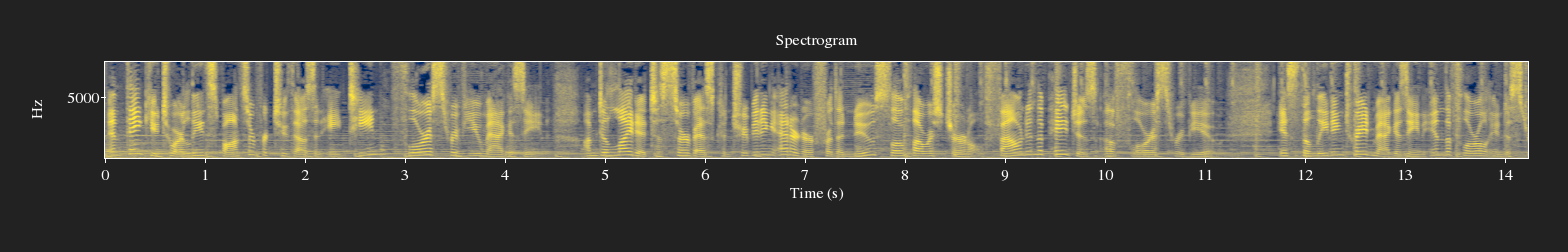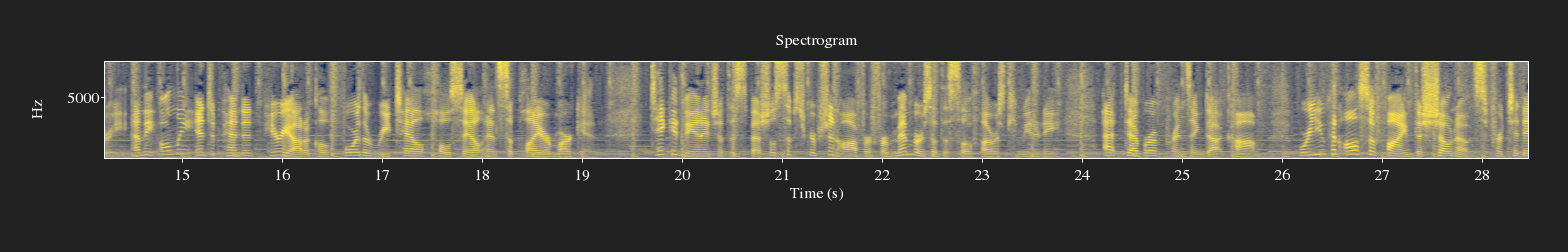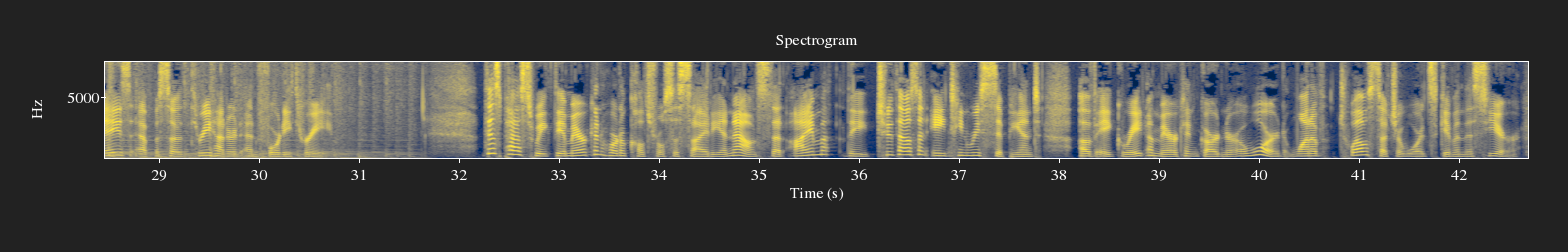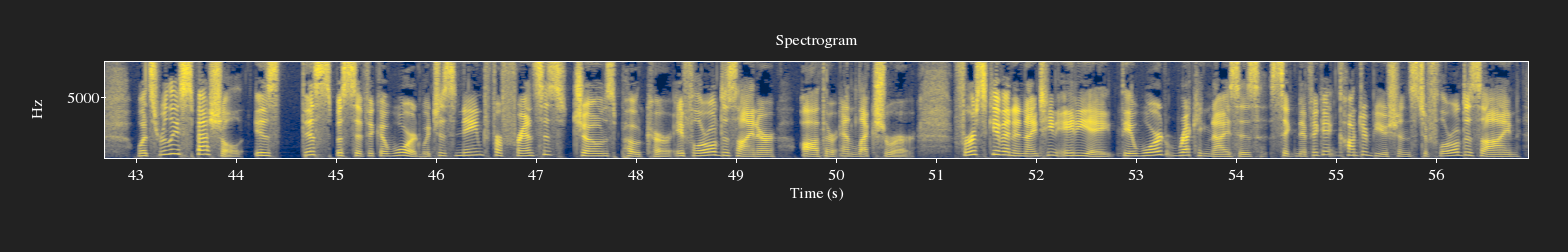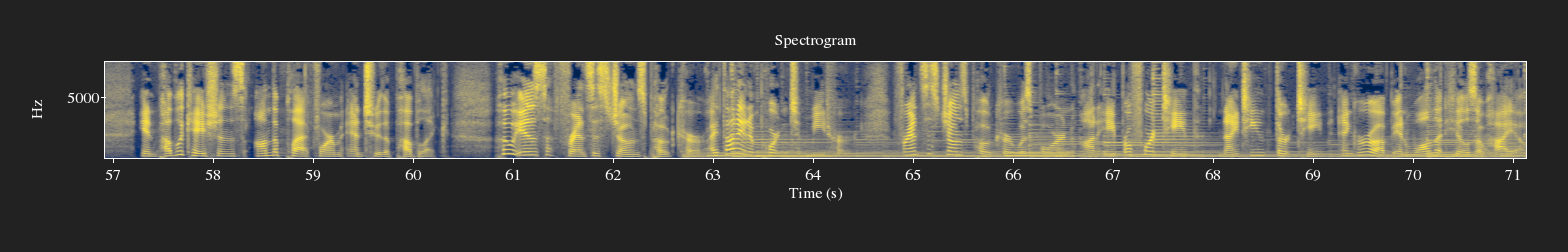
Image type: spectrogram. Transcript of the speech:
And thank you to our lead sponsor for 2018, Florist Review Magazine. I'm delighted to serve as contributing editor for the new Slow Flowers Journal, found in the pages of Florist Review. It's the leading trade magazine in the floral industry and the only independent periodical for the retail, wholesale, and supplier market take advantage of the special subscription offer for members of the Slow Flowers community at debraprinzing.com, where you can also find the show notes for today's episode 343. This past week, the American Horticultural Society announced that I'm the 2018 recipient of a Great American Gardener Award, one of 12 such awards given this year. What's really special is this specific award, which is named for Frances Jones Poetker, a floral designer, author, and lecturer. First given in 1988, the award recognizes significant contributions to floral design in publications, on the platform, and to the public. Who is Frances Jones Poetker? I thought it important to meet her. Frances Jones Poetker was born on April 14, 1913, and grew up in Walnut Hills, Ohio.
